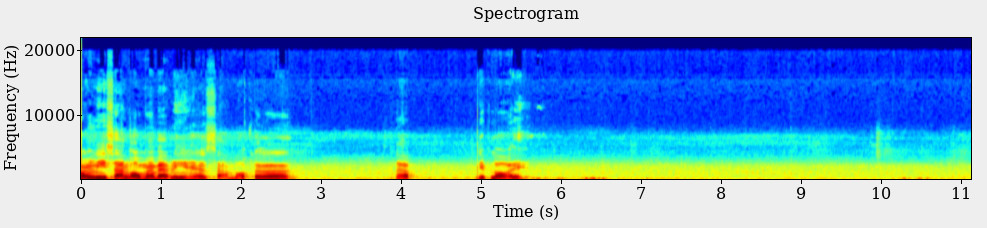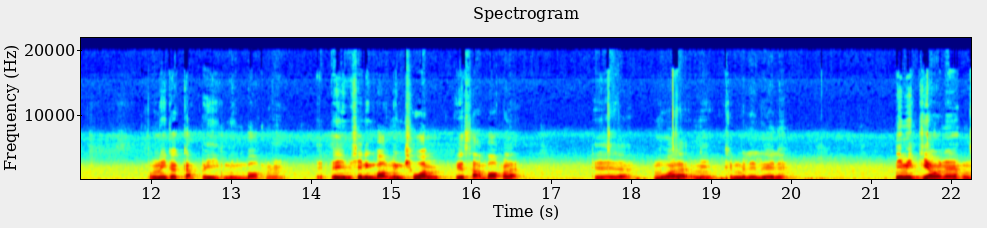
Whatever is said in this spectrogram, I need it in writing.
ฝั่งนี้สร้างออกมาแบบนี้นะฮะสามบล็อกแล้วก็นะครับ เรียบร้อย ตรงนี้ก็กลับไปอีกหนึ่งบล็อกนะ เอ้ยไม่ใช่หนึ่งบล็อกหนึ่งช่วง คือสามบล็อกนั่นแหละ เดี๋ยวเดี๋ยวมัวแล้วตรงนี้ขึ้นไปเรื่อยๆเลย นี่ไม่เกี่ยวนะ ผม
